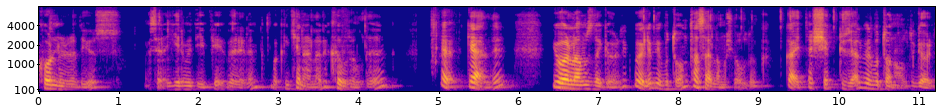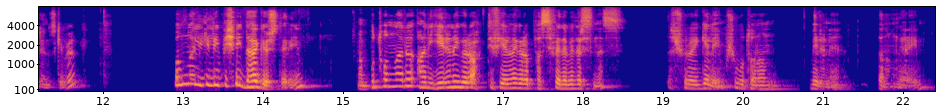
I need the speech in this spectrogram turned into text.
Corner radius. Mesela 20 dp verelim. Bakın kenarları kıvrıldı. Evet geldi. Yuvarlağımızı da gördük. Böyle bir buton tasarlamış olduk. Gayet de şık, güzel bir buton oldu gördüğünüz gibi. Bununla ilgili bir şey daha göstereyim. Butonları hani yerine göre aktif, yerine göre pasif edebilirsiniz. Şuraya geleyim. Şu butonun birini tanımlayayım.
